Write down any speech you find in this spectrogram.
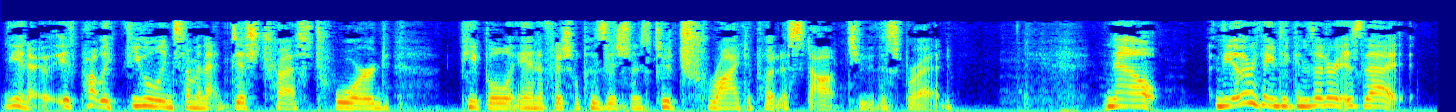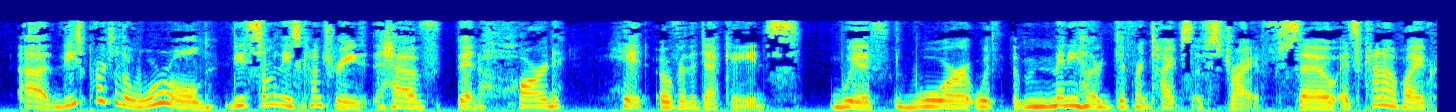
you know, is probably fueling some of that distrust toward people in official positions to try to put a stop to the spread. Now, the other thing to consider is that uh, these parts of the world, these some of these countries have been hard hit over the decades with war, with many other different types of strife. So it's kind of like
